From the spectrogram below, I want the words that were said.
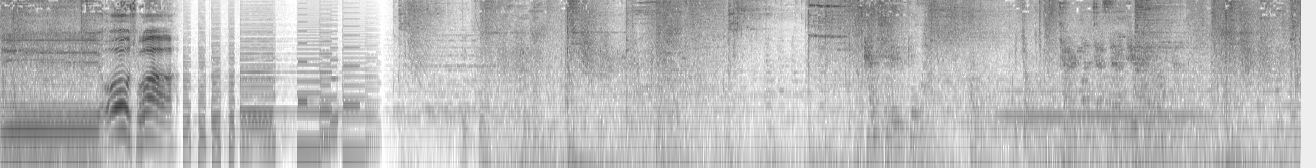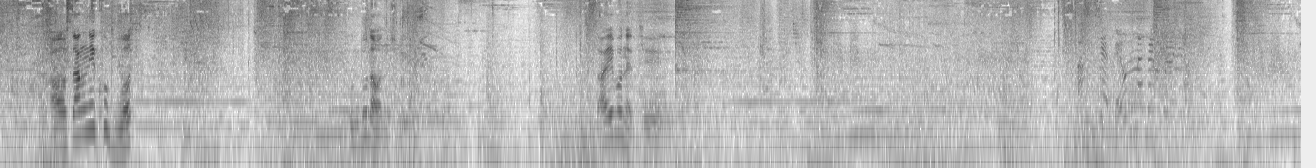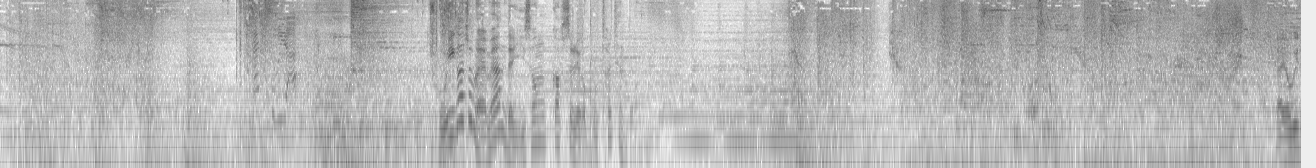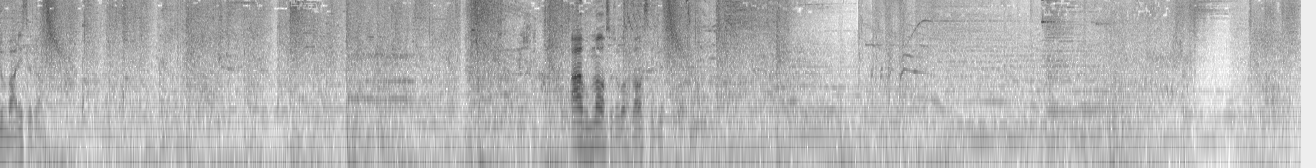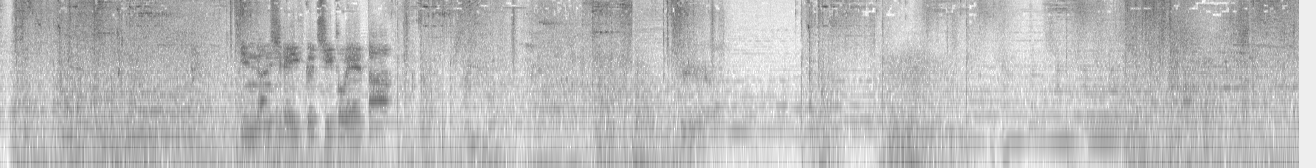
이... 오 좋아. 있고 밑쪽 아우 쌍리코 무엇? 돈도 나왔네 지금. 사이버네티 조이가 좀 애매한데 이성값을 얘가 못할 텐데. 야 여기 좀 많이 세다. 아 못 막았어 저거 막았으면 이겼어. 끝이 도래했다.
